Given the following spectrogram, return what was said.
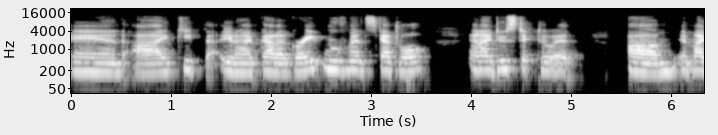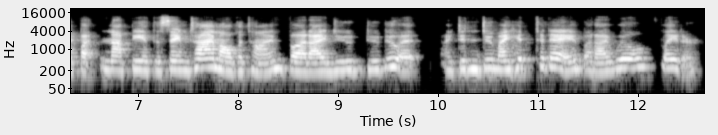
And I keep that, you know, I've got a great movement schedule and I do stick to it. Um, it might but not be at the same time all the time, but I do do do it. I didn't do my HIIT today, but I will later.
